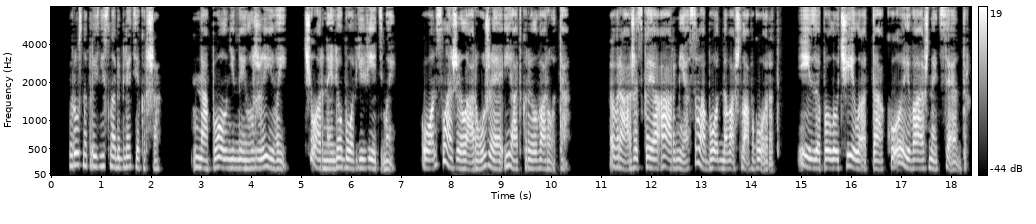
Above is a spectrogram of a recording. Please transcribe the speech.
— грустно произнесла библиотекарша наполненный лживой, черной любовью ведьмы. Он сложил оружие и открыл ворота. Вражеская армия свободно вошла в город и заполучила такой важный центр,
